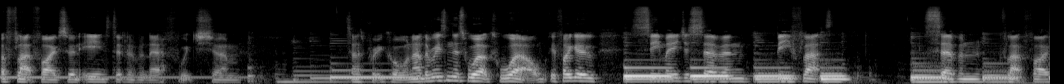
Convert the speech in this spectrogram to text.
a flat 5, so an E instead of an F, which um, sounds pretty cool. Now the reason this works well, if I go C major 7, B flat 7, flat 5,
